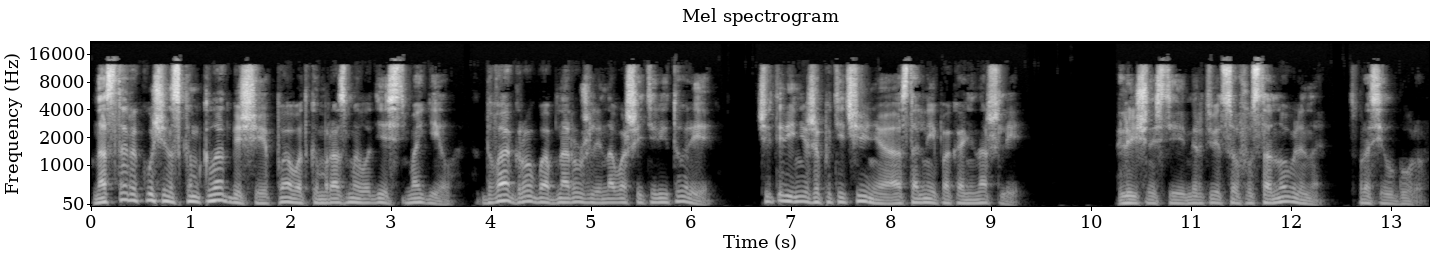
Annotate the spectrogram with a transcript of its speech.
На Старокучинском кладбище паводком размыло десять могил. Два гроба обнаружили на вашей территории, четыре ниже по течению, а остальные пока не нашли. «Личности мертвецов установлены?» — спросил Гуров.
